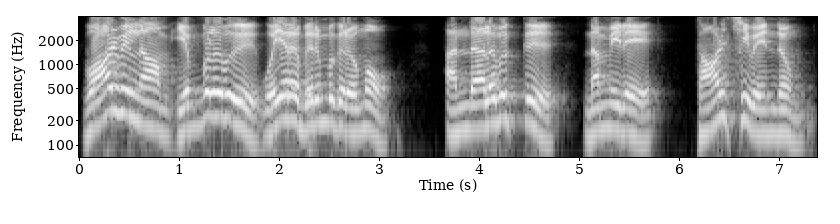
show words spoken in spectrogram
வாழ்வில் நாம் எவ்வளவு உயர விரும்புகிறோமோ அந்த அளவுக்கு நம்மிலே தாழ்ச்சி வேண்டும்.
